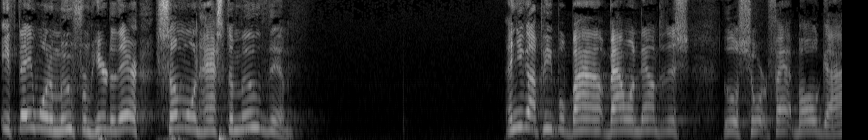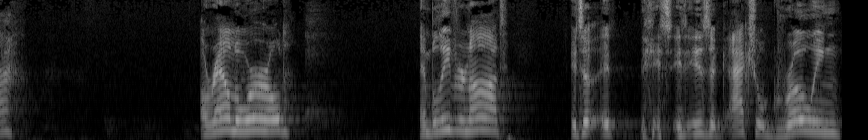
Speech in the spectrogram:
If they want to move from here to there, someone has to move them. And you got people bow, bowing down to this little short, fat, bald guy around the world. And believe it or not, it's a, it, it's, it is an actual growing,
